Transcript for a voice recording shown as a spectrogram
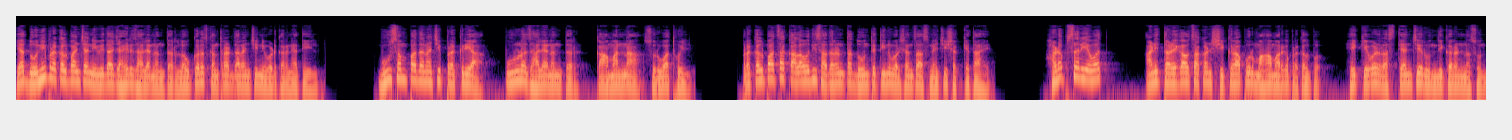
या दोन्ही प्रकल्पांच्या निविदा जाहीर झाल्यानंतर लवकरच कंत्राटदारांची निवड करण्यात येईल. भूसंपादनाची प्रक्रिया पूर्ण झाल्यानंतर कामांना सुरुवात होईल. प्रकल्पाचा कालावधी साधारणतः दोन ते तीन वर्षांचा असण्याची शक्यता आहे. हडपसर यवत आणि तळेगाव चाकण शिक्रापूर महामार्ग प्रकल्प हे केवळ रस्त्यांचे रुंदीकरण नसून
